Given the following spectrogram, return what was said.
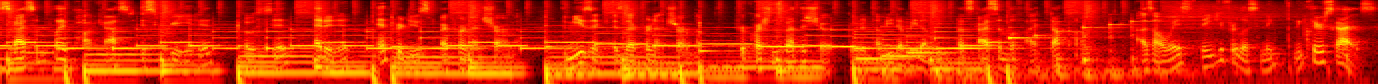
Sky Simplified podcast is created, hosted, edited, and produced by Pranet Sharma. The music is by Pranet Sharma. For questions about the show, go to www.skysimplified.com. As always, thank you for listening and clear skies.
